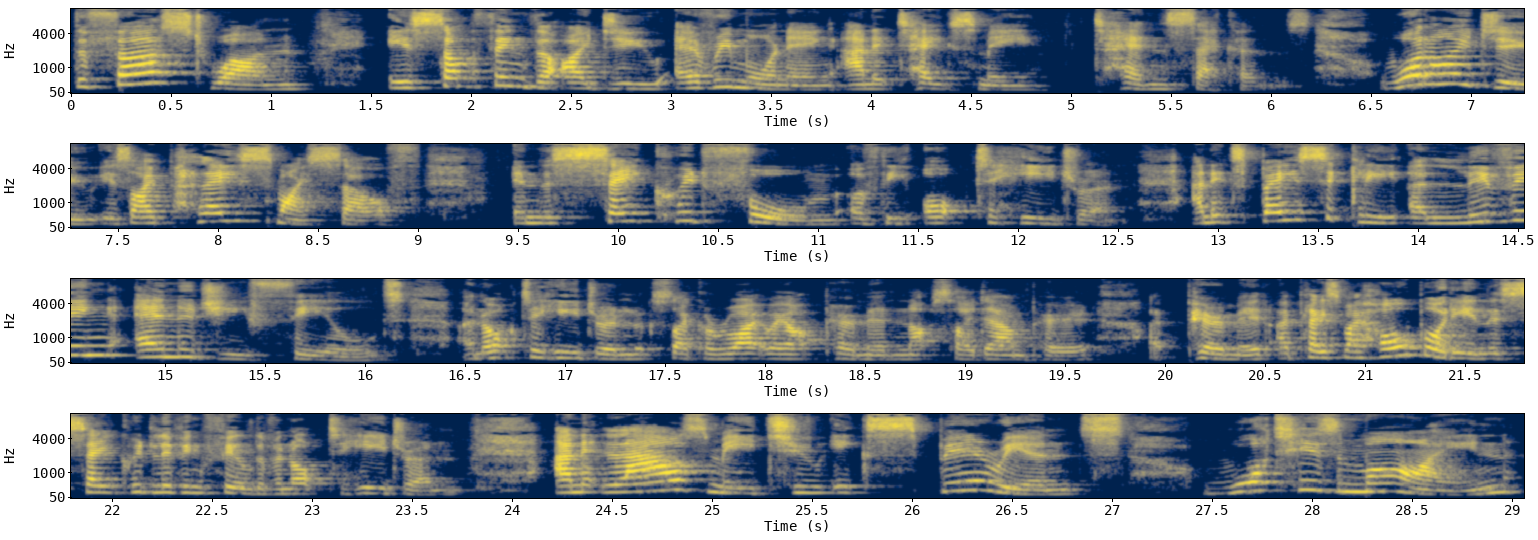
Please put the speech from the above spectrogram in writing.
The first one is something that I do every morning, and it takes me 10 seconds. What I do is I place myself in the sacred form of the octahedron. And it's basically a living energy field. An octahedron looks like a right way up pyramid and upside down uh, pyramid. I place my whole body in this sacred living field of an octahedron. And it allows me to experience what is mine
